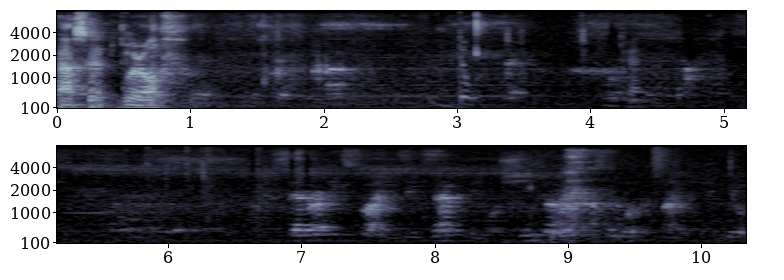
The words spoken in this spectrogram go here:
that's it. We're off. do- okay. Sarah explains exactly what she does and what it's like to you.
